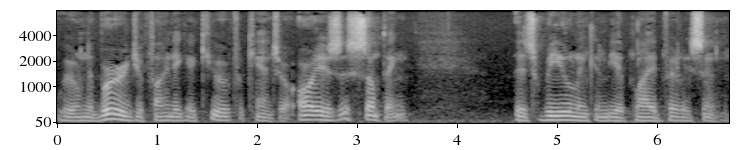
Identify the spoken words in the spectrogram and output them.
we're on the verge of finding a cure for cancer, or is this something that's real and can be applied fairly soon?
